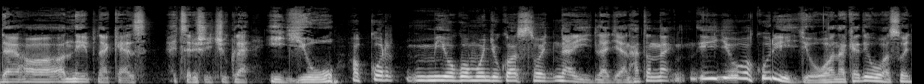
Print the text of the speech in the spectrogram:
De ha a népnek ez egyszerűsítsük le, így jó, akkor mi jogon mondjuk azt, hogy ne így legyen. Hát ne, így jó, akkor így jó. Ha neked jó az, hogy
